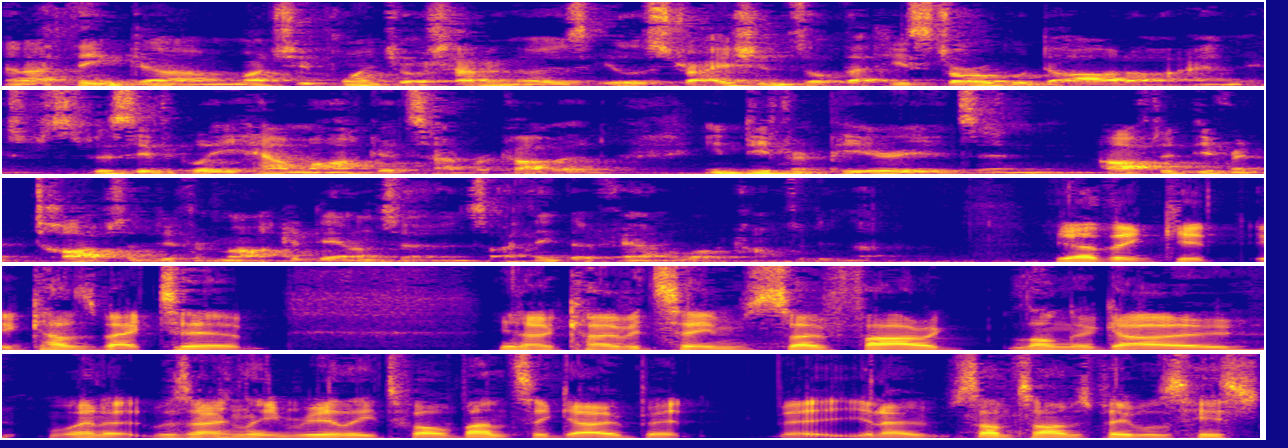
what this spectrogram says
And I think, um, much to your point, Josh, having those illustrations of that historical data and specifically how markets have recovered in different periods and after different types of different market downturns, I think they've found a lot of comfort in that. Yeah, I think it, it comes back to, you know, COVID seems so far long ago when it was only really 12 months ago, but but you know sometimes people's his,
